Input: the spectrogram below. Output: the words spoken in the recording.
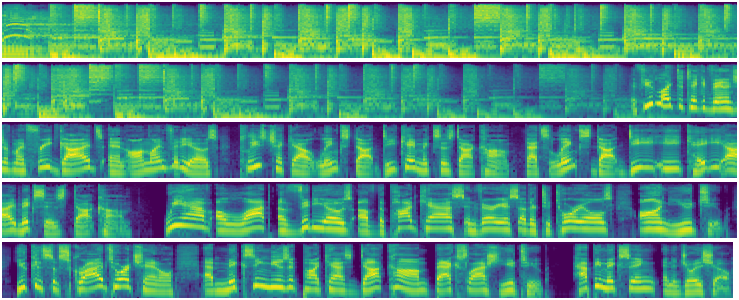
If you'd like to take advantage of my free guides and online videos, please check out links.dekmixes.com. That's links.dekeimixes.com. We have a lot of videos of the podcast and various other tutorials on YouTube. You can subscribe to our channel at mixingmusicpodcast.com backslash YouTube. Happy mixing and enjoy the show.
